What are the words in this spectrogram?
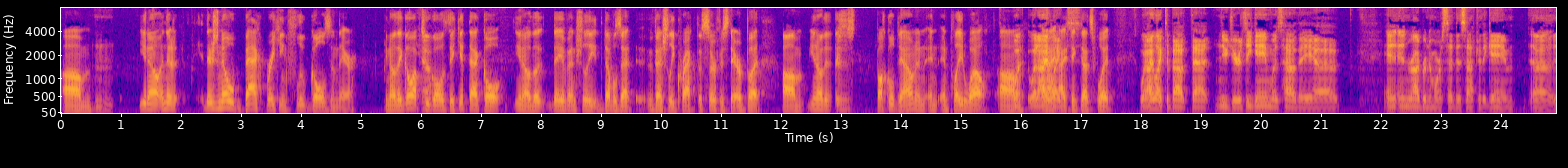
Um, mm-hmm. You know, and there's there's no back-breaking fluke goals in there. You know, they go up yeah. two goals, they get that goal. You know, the, they eventually the Devils eventually crack the surface there, but um, you know, they just buckled down and, and, and played well. Um, what what I liked, I, I think that's what what I liked about that New Jersey game was how they uh, and, and Rod Brind'Amour said this after the game. Uh,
